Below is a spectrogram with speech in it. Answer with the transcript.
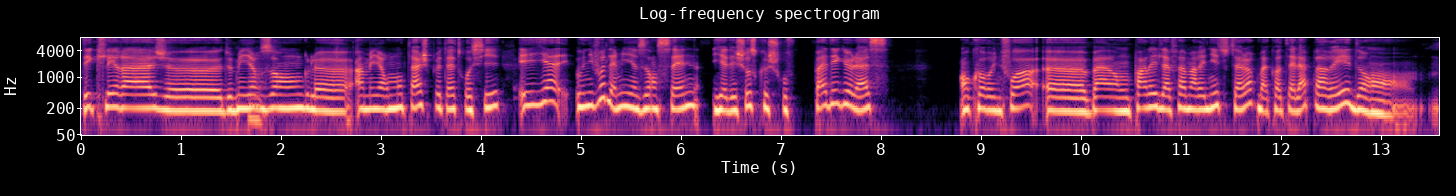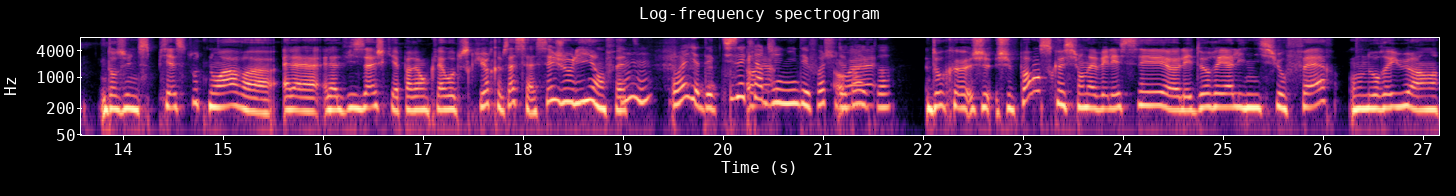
d'éclairage, euh, de meilleurs angles, euh, un meilleur montage peut-être aussi. Et il y a au niveau de la mise en scène, il y a des choses que je trouve pas dégueulasses encore une fois, euh, bah, on parlait de la femme araignée tout à l'heure. Bah, quand elle apparaît dans dans une pièce toute noire, euh, elle, a, elle a le visage qui apparaît en clair obscur, comme ça, c'est assez joli en fait. Mhm. Ouais, il y a des petits éclairs Voilà. de génie des fois, je suis d'accord Ouais. avec toi. Donc, euh, je, je pense que si on avait laissé euh, les deux réals initiaux faire, on aurait eu un,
